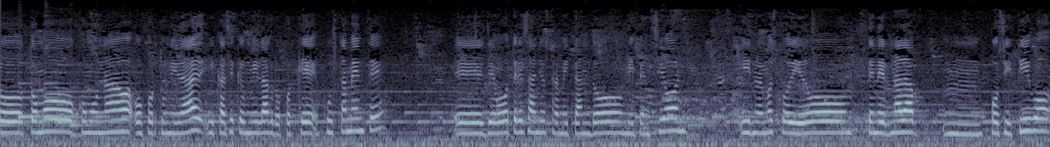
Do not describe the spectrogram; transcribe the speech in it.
lo tomo como una oportunidad y casi que un milagro, porque justamente eh, llevo tres años tramitando mi pensión y no hemos podido tener nada mm, positivo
